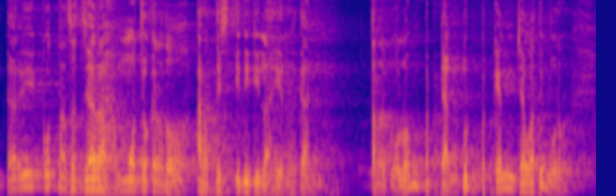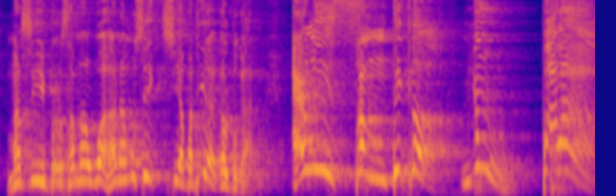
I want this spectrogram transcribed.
Dari kota sejarah Mojokerto, artis ini dilahirkan. Tergolong pedangdut beken Jawa Timur. Masih bersama wahana musik, siapa dia kalau bukan? Eli Santika New Pala.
